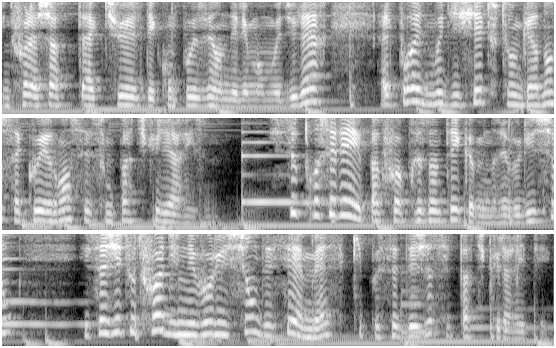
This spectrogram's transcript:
Une fois la charte actuelle décomposée en éléments modulaires, elle pourrait être modifiée tout en gardant sa cohérence et son particularisme. Si ce procédé est parfois présenté comme une révolution, il s'agit toutefois d'une évolution des CMS qui possèdent déjà cette particularité.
